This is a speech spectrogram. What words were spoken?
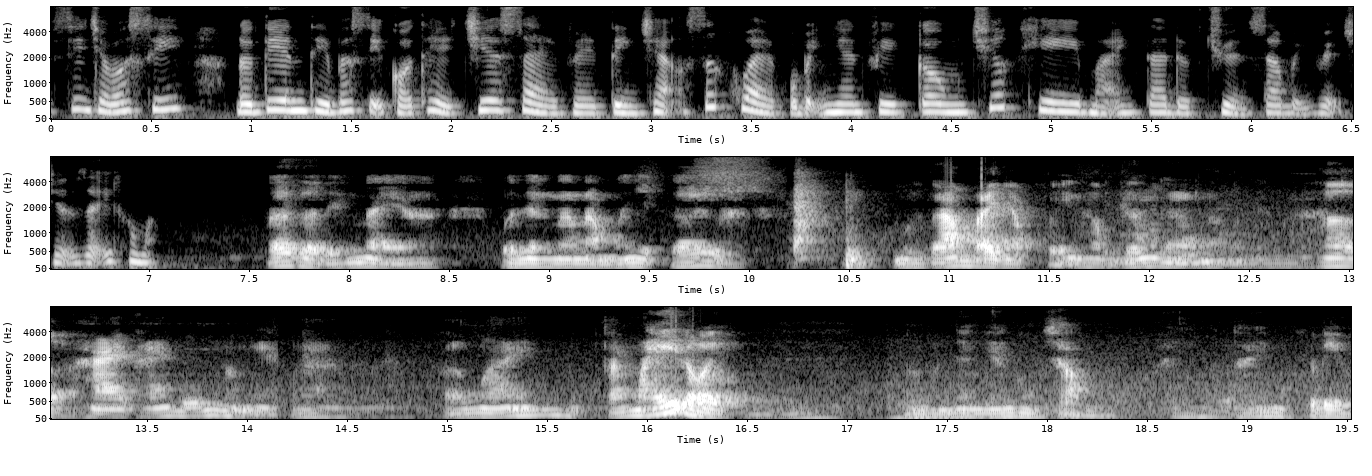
Xin chào bác sĩ. Đầu tiên thì bác sĩ có thể chia sẻ về tình trạng sức khỏe của bệnh nhân phi công trước khi mà anh ta được chuyển sang bệnh viện trợ giấy không ạ? Tới thời điểm này à, bệnh nhân đang nằm ở nhiệt đới là 18 tay nhập viện không đến ra là bệnh Ờ, hơn 2 tháng 4 năm ngày. Là thở máy một tháng mấy rồi. Mà bệnh nhân vẫn còn sống. Thì mình thấy một cái điều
